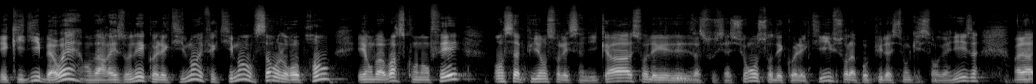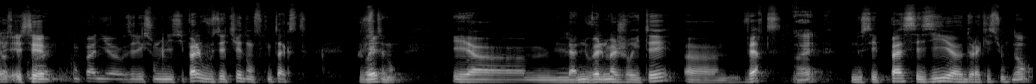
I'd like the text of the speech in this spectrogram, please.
et qui dit, ben ouais, on va raisonner collectivement, effectivement, ça on le reprend et on va voir ce qu'on en fait en s'appuyant sur les syndicats, sur les, associations, sur des collectifs, sur la population qui s'organise. Voilà. et c'est campagne aux élections municipales, vous étiez dans ce contexte justement. Et euh, la nouvelle majorité euh, verte ne s'est pas saisie euh, de la question. Non,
